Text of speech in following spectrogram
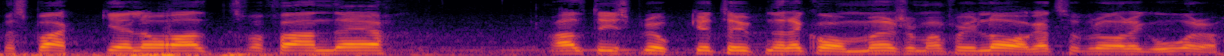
med spackel och allt vad fan det är. Allt är ju sprucket typ när det kommer så man får ju lagat så bra det går. Då.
